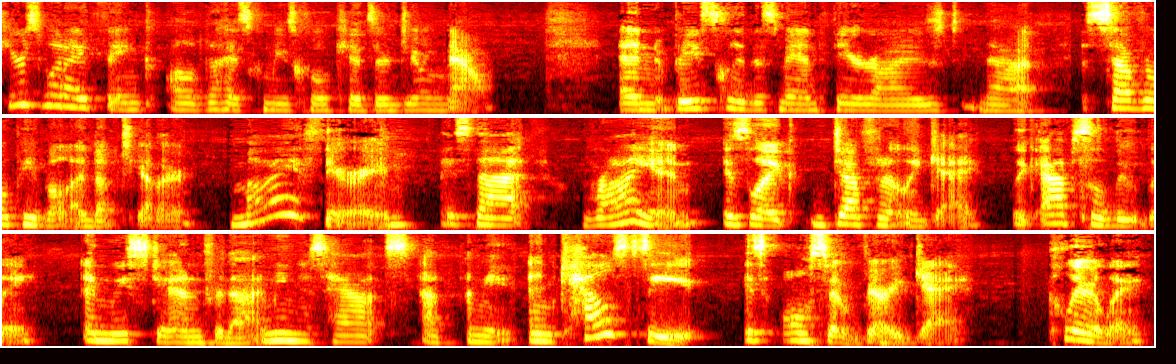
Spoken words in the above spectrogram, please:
here's what I think all of the high school musical kids are doing now. And basically, this man theorized that several people end up together. My theory is that Ryan is like definitely gay, like absolutely. And we stand for that. I mean, his hats, I mean, and Kelsey is also very gay, clearly.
